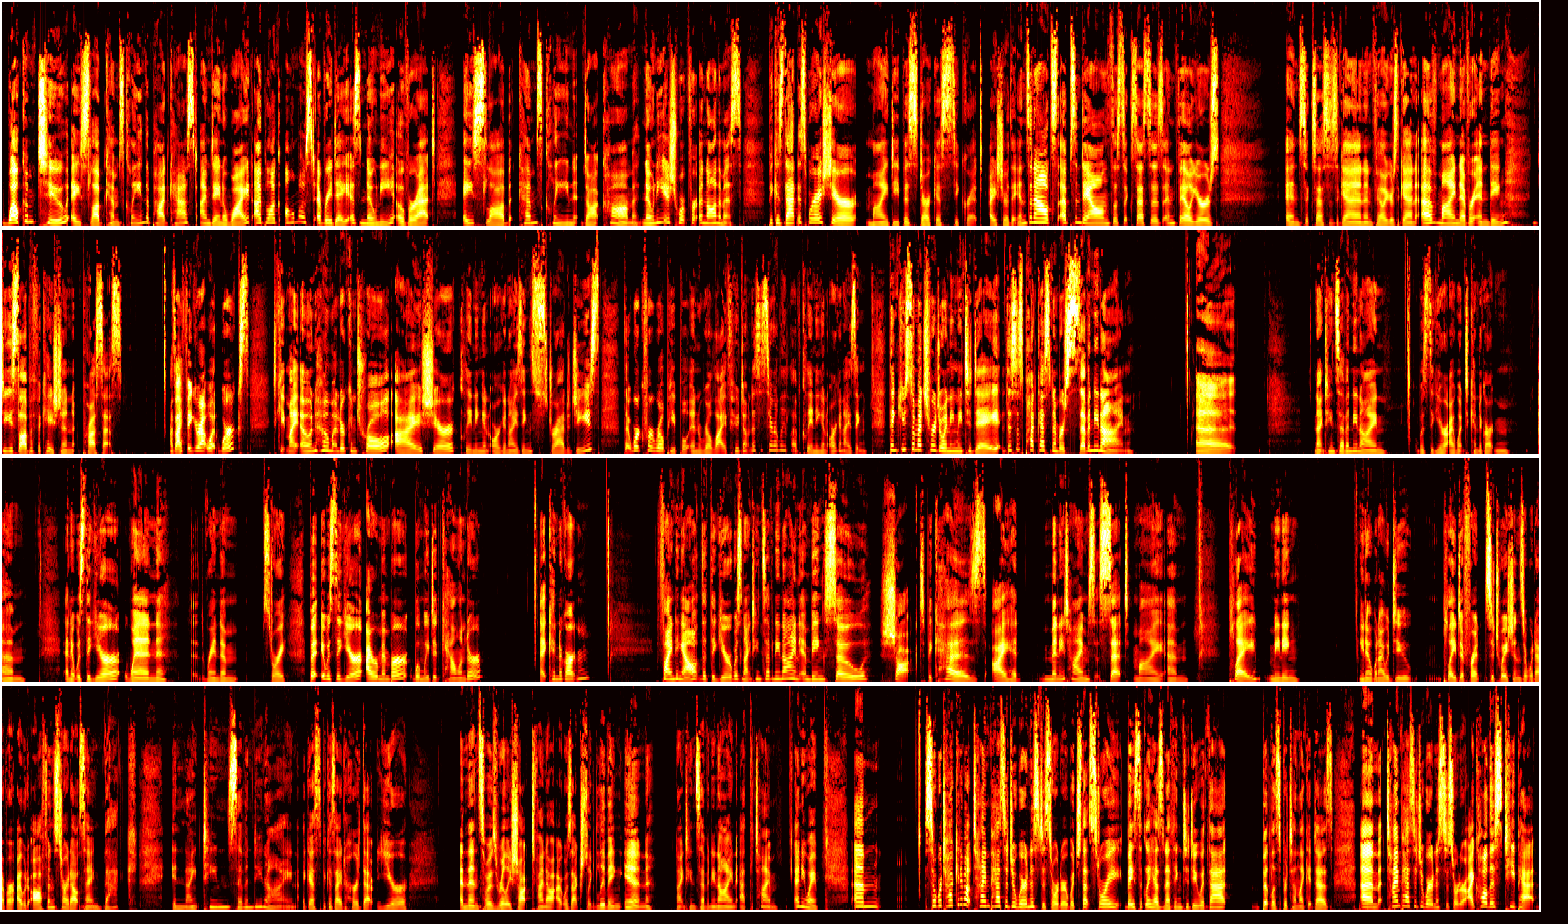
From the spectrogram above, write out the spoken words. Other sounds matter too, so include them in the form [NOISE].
Welcome to A Slob Comes Clean, the podcast. I'm Dana White. I blog almost every day as Nony over at aslobcomesclean.com. Nony is short for anonymous because that is where I share my deepest, darkest secret. I share the ins and outs, the ups and downs, the successes and failures, and successes again and failures again of my never ending deslobification process. As I figure out what works, to keep my own home under control, I share cleaning and organizing strategies that work for real people in real life who don't necessarily love cleaning and organizing. Thank you so much for joining me today. This is podcast number 79. Uh 1979 was the year I went to kindergarten. Um and it was the year when random story, but it was the year I remember when we did calendar at kindergarten finding out that the year was 1979 and being so shocked because I had many times set my um, play, meaning, you know, when I would do play different situations or whatever, I would often start out saying back in 1979, I guess because I'd heard that year. And then so I was really shocked to find out I was actually living in 1979 at the time. Anyway, um, so we're talking about time passage awareness disorder, which that story basically has nothing to do with that, but let's pretend like it does. Um, time passage awareness disorder. I call this TPAD.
